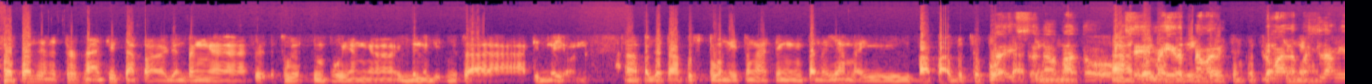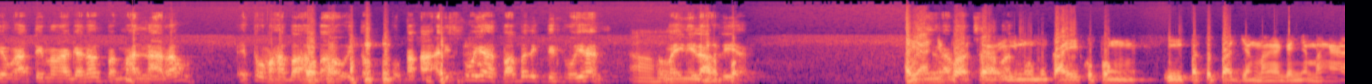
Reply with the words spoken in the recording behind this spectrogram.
Opo, Senator Francis, napakagandang uh, suggestion po yung uh, ibinagit niyo sa akin ngayon. Ah, pagkatapos po nitong ating panayam ay papaabot ko po Ay, sa ating salamat. Oo, ah, kasi mahirap naman lumalabas lang yung ating mga ganon pag mahal na araw. Ito, mahaba-haba ho. Ito, a- aalis po yan babalik din po yan. Aho. May nilahuli Opo. yan. Ayan niyo po, at uh, salamat. imumungkahi ko pong ipatupad yung mga ganyan mga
